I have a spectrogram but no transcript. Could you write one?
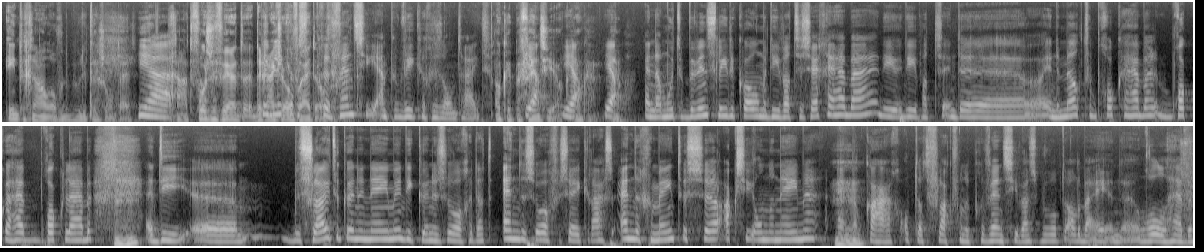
integraal over de publieke gezondheid ja, gaat. Voor zover de, de Rijksoverheid over. Preventie en publieke gezondheid. Oké, okay, preventie ja, ook. Ja, okay, ja. en dan moeten bewindslieden komen die wat te zeggen hebben. Die, die wat in de, in de melk te brokken hebben, brokken hebben, brokkelen hebben. Mm -hmm. Die uh, besluiten kunnen nemen. Die kunnen zorgen dat en de zorgverzekeraars en de gemeentes uh, actie ondernemen. Mm -hmm. En elkaar op dat vlak van de preventie, waar ze bijvoorbeeld allebei een, een rol hebben,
